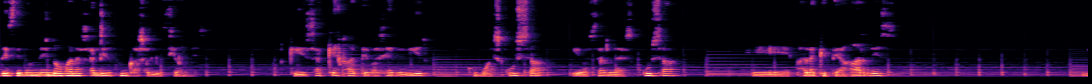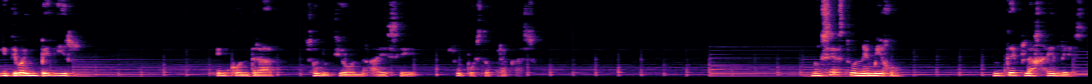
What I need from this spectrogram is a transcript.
desde donde no van a salir nunca soluciones. Porque esa queja te va a servir como excusa y va a ser la excusa eh, a la que te agarres y te va a impedir encontrar solución a ese supuesto fracaso. No seas tu enemigo, no te flageles.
